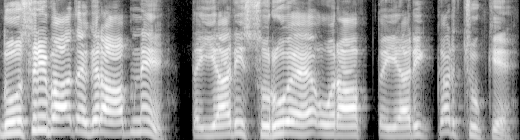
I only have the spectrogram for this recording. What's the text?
दूसरी बात, अगर आपने तैयारी शुरू है और आप तैयारी कर चुके हैं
